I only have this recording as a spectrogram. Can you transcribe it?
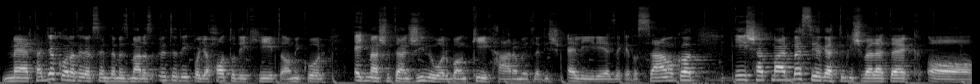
mert hát gyakorlatilag szerintem ez már az ötödik vagy a hatodik hét, amikor egymás után zsinórban két-három ötlet is eléri ezeket a számokat, és hát már beszélgettük is veletek a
